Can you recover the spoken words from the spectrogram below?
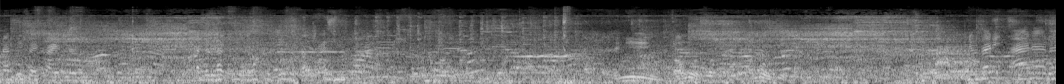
nanti saya silent. Ada lagu yang aku suka kan. Ini kamu, kamu. Yang tadi ada ada.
